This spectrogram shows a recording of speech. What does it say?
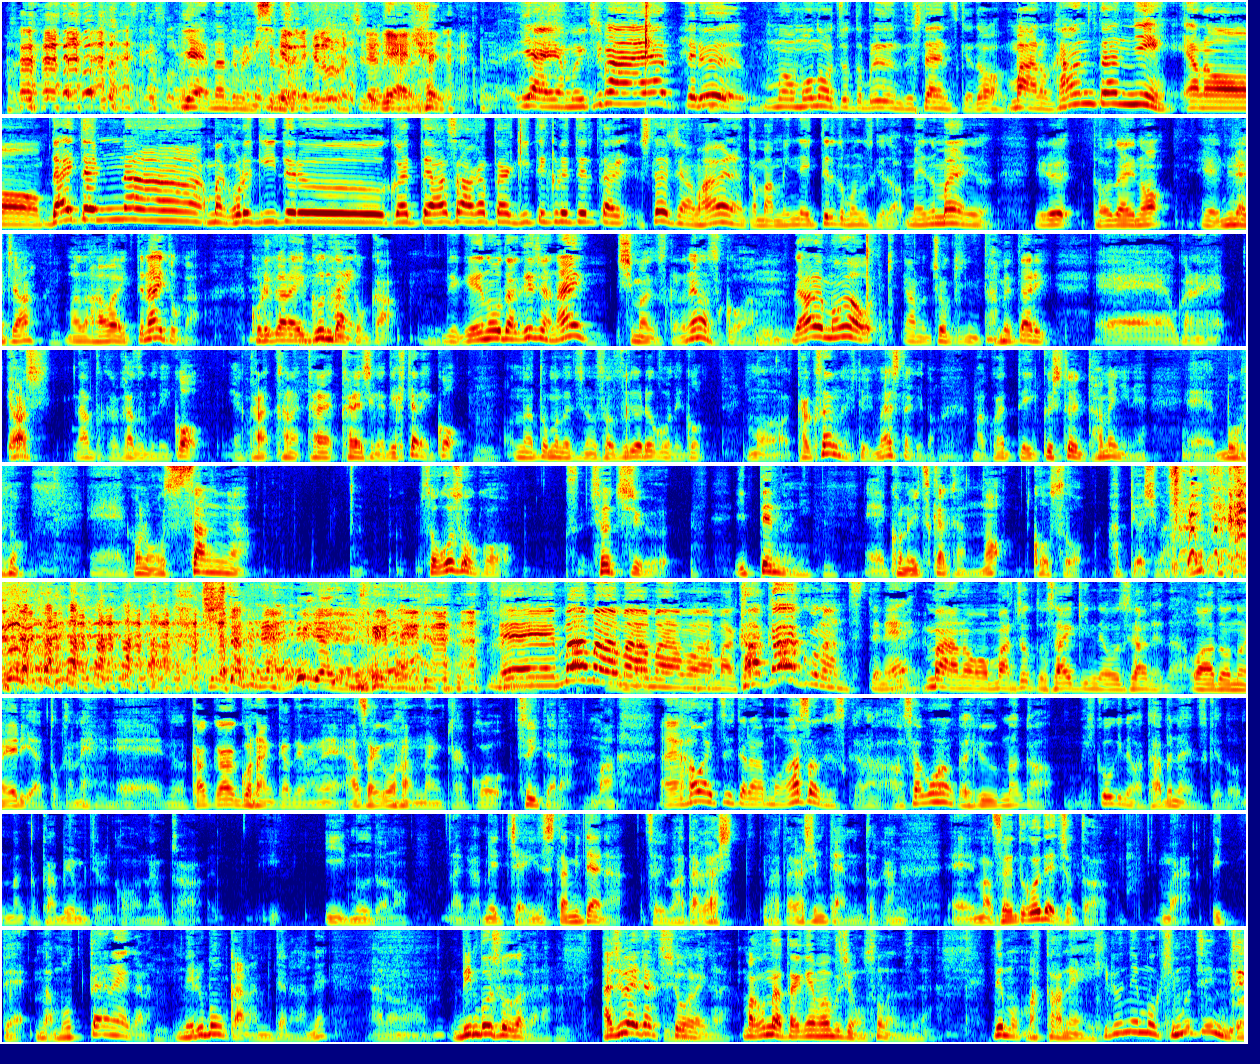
い。やなんでもない。すみませんい。やいやいや。いやもう一番流行ってるもうものをちょっとプレゼントしたいんですけどまああの簡単にあの大体みんなまあこれ聞いてるこうやって朝上がったら聞いてくれてた人たちはハワイなんかまあみんな言ってると思うんですけど目の前にいる東大のえー、りなちゃんまだハワイ行ってないとかこれから行くんだとか、はい、で芸能だけじゃない島ですからねあそこは、うん、誰もがあの貯金貯めたり、えー、お金よしなんとか家族で行こう。かか彼彼氏ができたら行こう、女友達の卒業旅行で行こう。もうたくさんの人いましたけど、まあ、こうやって行く人のためにね、えー、僕の、えー、このおっさんがそこそこしょっちゅう行ってんのに、えー、この5日間のコースを発表しますね。聞きたくない？いやいやいや。えー、まあまあまあまあまあまあ、カカアコなんつってね、まああの、まあちょっと最近でおしゃれなワードのエリアとかね、えー、カカアコなんかではね、朝ごはんなんかこう、着いたら、まあ、えー、ハワイ着いたらもう朝ですから、朝ごはんか昼、なんか飛行機では食べないんですけど、なんか食べようみたいな、こう、なんか、いいムードの。なんかめっちゃインスタみたいなそういう綿菓子綿菓子みたいなのとか、うん、えー、まあ、そういうところでちょっとまあ、行って、まあ、もったいないから、寝るもんかなみたいなね、あの、貧乏症だから、味わいたくてしょうがないから、まあ、こんな竹山部長もそうなんですが、でもまたね、昼寝も気持ちいいんで、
